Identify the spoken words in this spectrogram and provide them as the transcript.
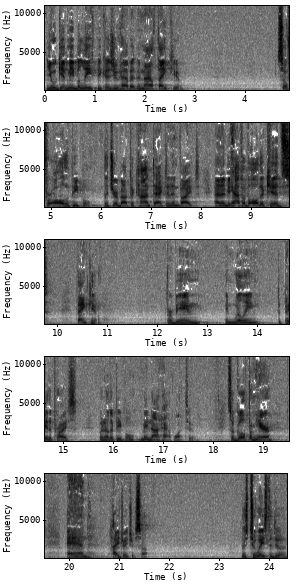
You will give me belief because you have it, and I'll thank you. So, for all the people that you're about to contact and invite. And on behalf of all their kids, thank you for being and willing to pay the price when other people may not have want to. So go from here and hydrate yourself. There's two ways to do it.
